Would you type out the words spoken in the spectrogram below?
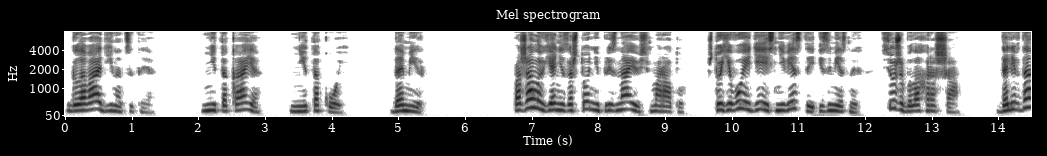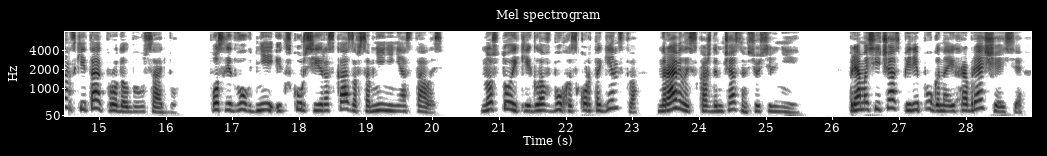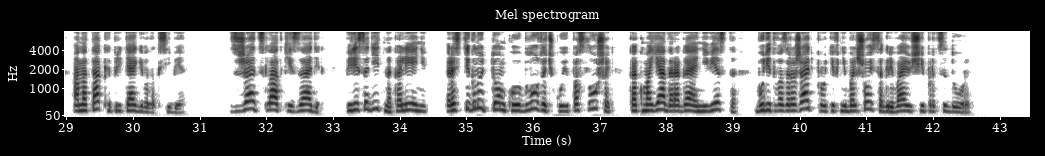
Глава одиннадцатая. Не такая, не такой. Дамир. Пожалуй, я ни за что не признаюсь Марату, что его идея с невестой из местных все же была хороша. Да Левданский и так продал бы усадьбу. После двух дней экскурсии и рассказов сомнений не осталось. Но стойкий главбух эскорт-агентства нравилось с каждым часом все сильнее. Прямо сейчас, перепуганная и храбрящаяся, она так и притягивала к себе. Сжать сладкий задик, пересадить на колени, расстегнуть тонкую блузочку и послушать, как моя дорогая невеста будет возражать против небольшой согревающей процедуры.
